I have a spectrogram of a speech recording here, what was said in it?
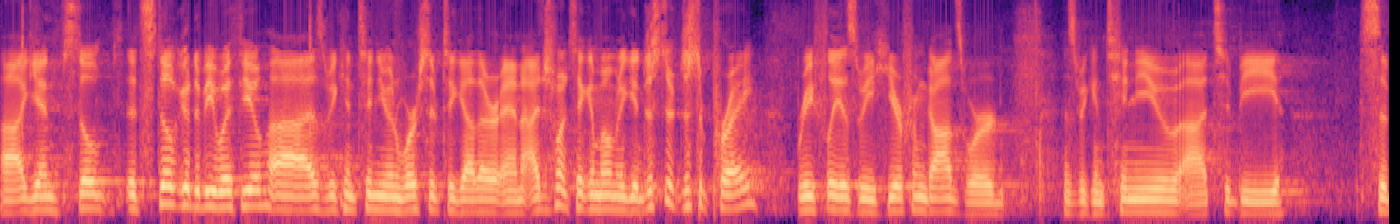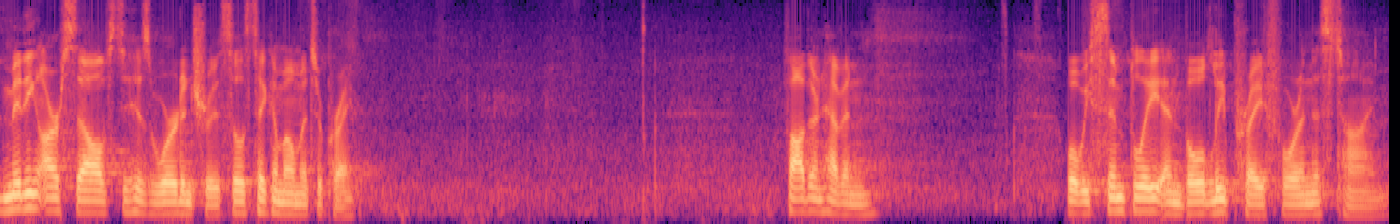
Uh, again, still, it's still good to be with you uh, as we continue in worship together. And I just want to take a moment again just to, just to pray briefly as we hear from God's word, as we continue uh, to be submitting ourselves to his word and truth. So let's take a moment to pray. Father in heaven, what we simply and boldly pray for in this time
